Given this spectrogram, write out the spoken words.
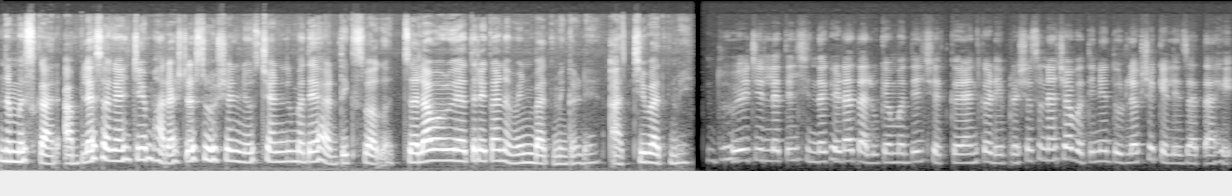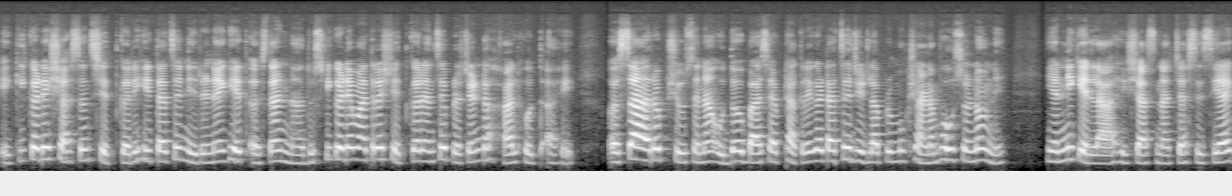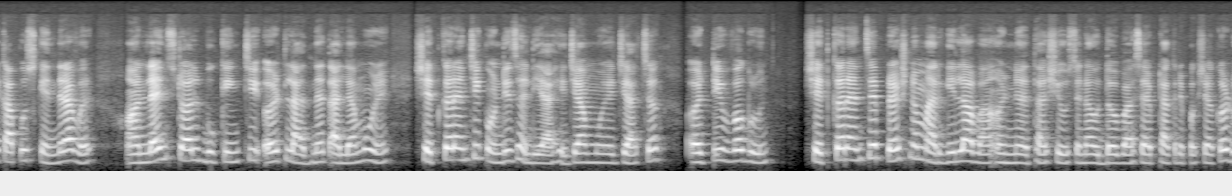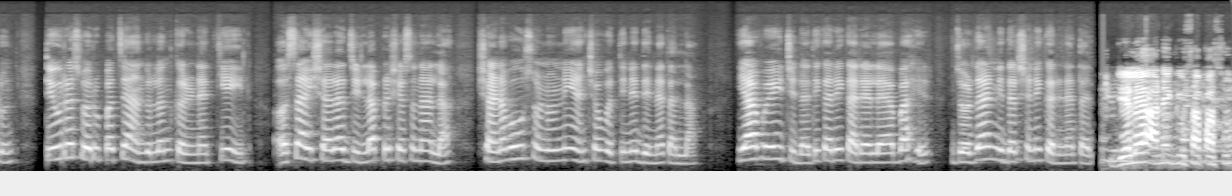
नमस्कार आपल्या सगळ्यांचे महाराष्ट्र सोशल न्यूज चॅनलमध्ये हार्दिक स्वागत. चला वळूयात एका नवीन बातमीकडे. आजची बातमी. धुळे जिल्ह्यातील शिंदखेडा तालुक्यामधील शेतकऱ्यांकडे प्रशासनाच्या वतीने दुर्लक्ष केले जात आहे. एकीकडे शासन शेतकरी हिताचे निर्णय घेत असताना दुसरीकडे मात्र शेतकऱ्यांचे प्रचंड हाल होत आहे. असा आरोप शिवसेना उद्धव बाळासाहेब ठाकरे गटाचे जिल्हाप्रमुख शाणाभाऊ सोनवणे यांनी केला आहे. शासनाच्या सीसीआय कापूस केंद्रावर ऑनलाईन स्टॉल बुकिंगची अट लादण्यात आल्यामुळे शेतकऱ्यांची कोंडी झाली आहे ज्यामुळे जाचक अटी वगळून शेतकऱ्यांचे प्रश्न मार्गी लावा अन्यथा शिवसेना उद्धव बाळासाहेब ठाकरे पक्षाकडून तीव्र स्वरूपाचे आंदोलन करण्यात येईल असा इशारा जिल्हा प्रशासनाला शाणाभाऊ सोनवणे यांच्या वतीने देण्यात आला. यावेळी जिल्हाधिकारी कार्यालयाबाहेर जोरदार निदर्शने करण्यात आली. गेल्या अनेक दिवसापासून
